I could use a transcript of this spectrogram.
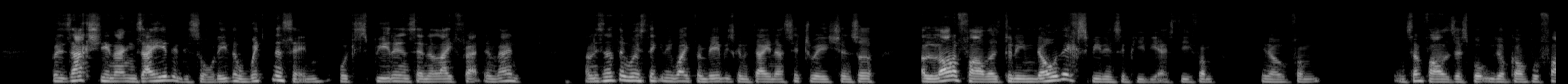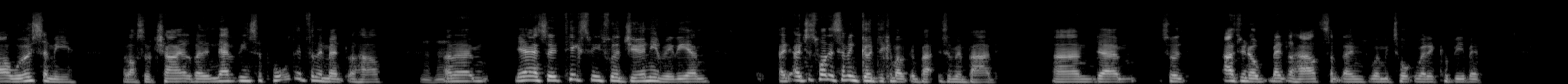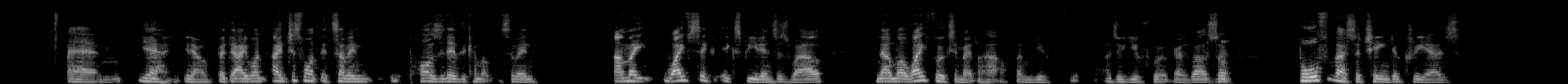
but it's actually an anxiety disorder, either witnessing or experiencing a life-threatening event. And there's nothing worse thinking your wife and baby is going to die in that situation. So a lot of fathers don't even know they're experiencing PTSD from, you know, from and some fathers I've spoken to have gone through far worse than me, a loss of a child, but they've never been supported for their mental health. Mm-hmm. And um, yeah, so it takes me through a journey really, and I, I just wanted something good to come out of something bad. And um, so, as we know, mental health sometimes when we talk about it could be a bit, um, yeah, you know. But I want, I just wanted something positive to come up with something. And my wife's experience as well. Now my wife works in mental health and youth as a youth worker as well. Mm-hmm. So both of us have changed our careers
